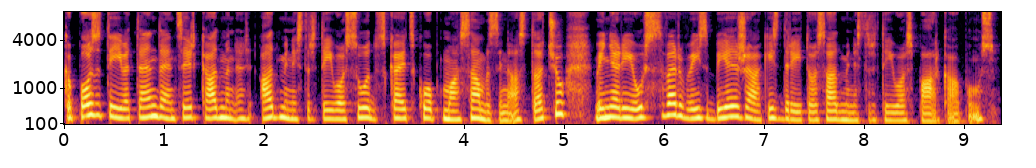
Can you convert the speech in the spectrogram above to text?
ka pozitīva tendence ir, ka administratīvo sodu skaits kopumā samazinās, taču viņa arī uzsver visbiežāk izdarītos administratīvos pārkāpumus.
